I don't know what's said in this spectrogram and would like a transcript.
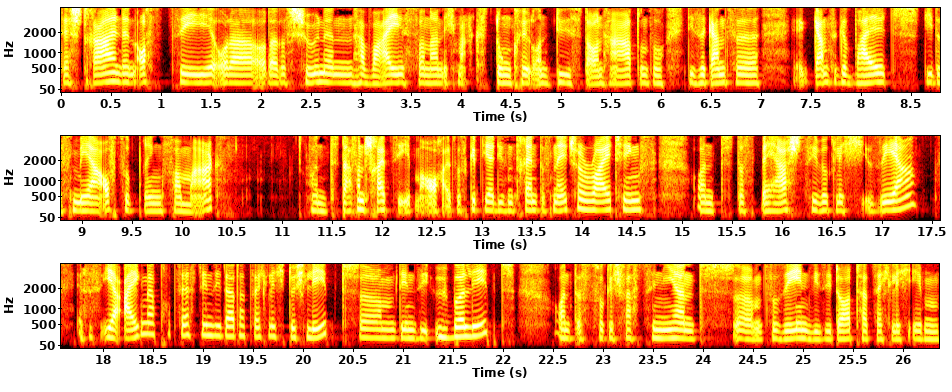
der strahlenden Ostsee oder, oder des schönen Hawaiis, sondern ich mag's dunkel und düster und hart und so diese ganze, ganze Gewalt, die das Meer aufzubringen vermag. Und davon schreibt sie eben auch. Also es gibt ja diesen Trend des Nature Writings und das beherrscht sie wirklich sehr. Es ist ihr eigener Prozess, den sie da tatsächlich durchlebt, ähm, den sie überlebt. Und es ist wirklich faszinierend ähm, zu sehen, wie sie dort tatsächlich eben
